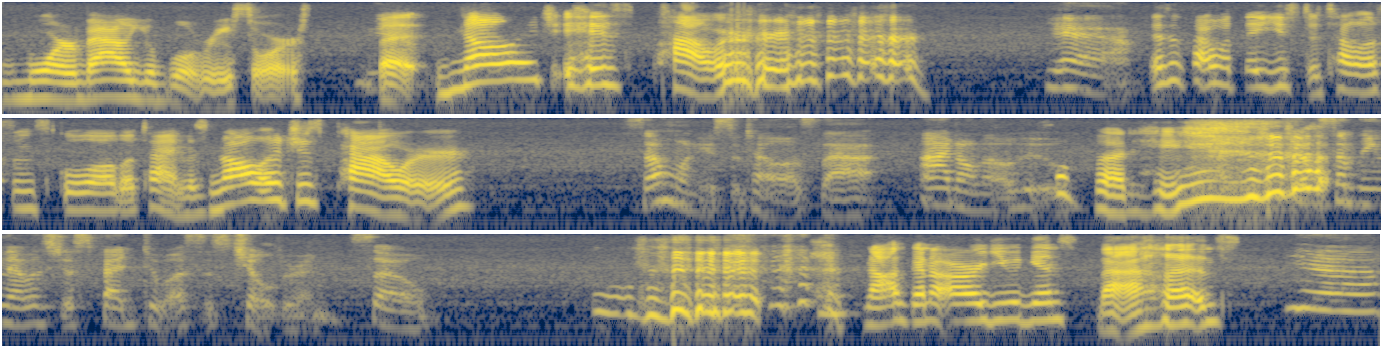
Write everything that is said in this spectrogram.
more valuable resource. But knowledge is power. yeah, Isn't that what they used to tell us in school all the time? Is knowledge is power. someone used to tell us that. I don't know who. Oh, buddy. It something that was just fed to us as children. So Not gonna argue against that. yeah.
